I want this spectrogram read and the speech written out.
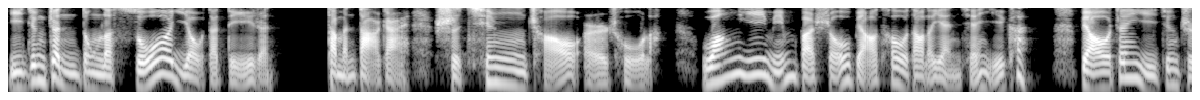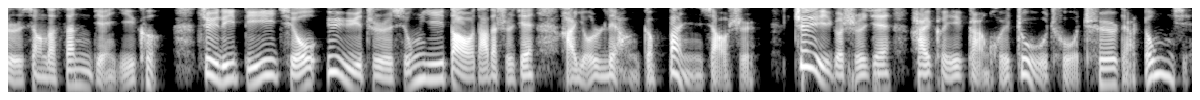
已经震动了所有的敌人，他们大概是倾巢而出了。王一民把手表凑到了眼前一看。表针已经指向了三点一刻，距离敌球玉指雄一到达的时间还有两个半小时。这个时间还可以赶回住处吃点东西。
